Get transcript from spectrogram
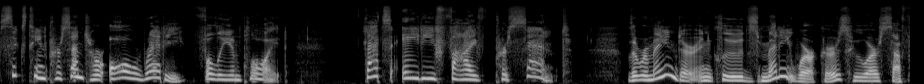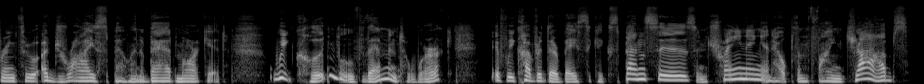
16% are already fully employed. That's 85%. The remainder includes many workers who are suffering through a dry spell in a bad market. We could move them into work if we covered their basic expenses and training and help them find jobs,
